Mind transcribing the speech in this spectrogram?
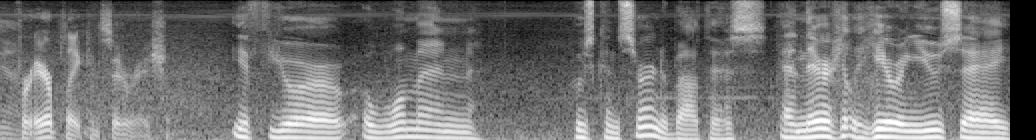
yeah. for airplay consideration. If you're a woman who's concerned about this and they're hearing you say,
